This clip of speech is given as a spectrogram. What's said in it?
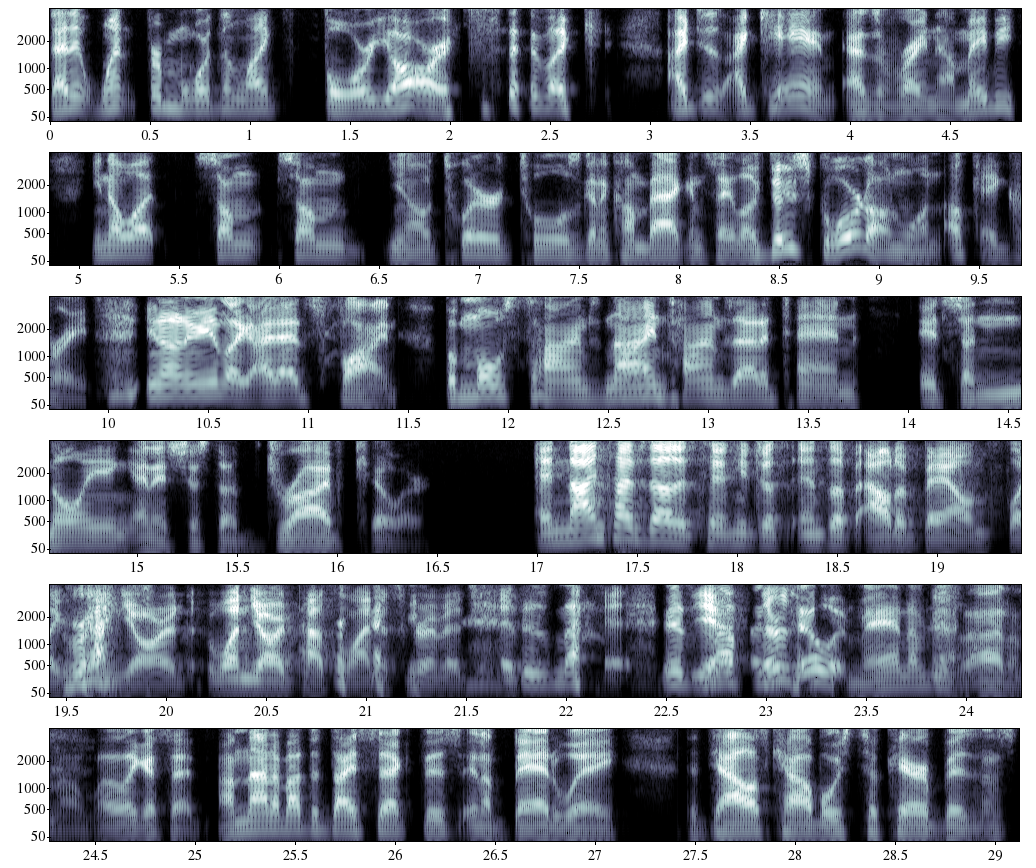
that it went for more than like four yards? like, I just I can't as of right now. Maybe you know what? Some some you know Twitter tool is going to come back and say like they scored on one. Okay, great. You know what I mean? Like I, that's fine. But most times, nine times out of ten, it's annoying and it's just a drive killer. And nine times out of ten, he just ends up out of bounds, like right. one yard, one yard past the line of scrimmage. It's, there's, not, there's yeah, nothing to it, man. I'm just, yeah. I don't know. Like I said, I'm not about to dissect this in a bad way. The Dallas Cowboys took care of business.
